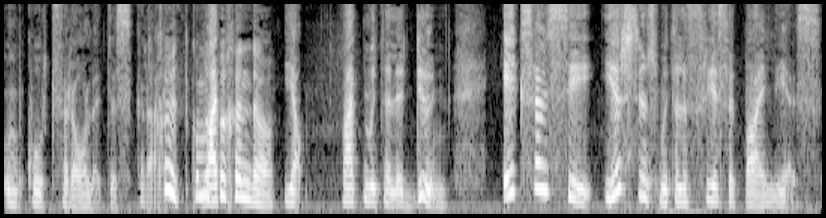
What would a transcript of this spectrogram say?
om kortverhale te skryf. Goed, kom ons wat, begin daar. Ja, wat moet hulle doen? Ek sou sê eerstens moet hulle vreeslik baie lees.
